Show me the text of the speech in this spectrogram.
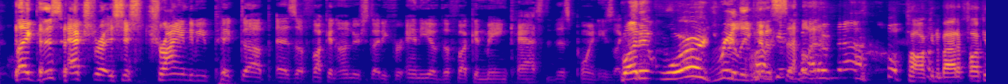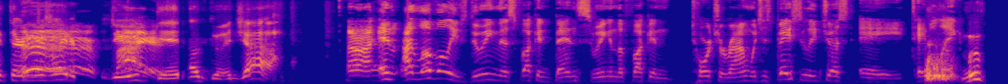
like this extra is just trying to be picked up as a fucking understudy for any of the fucking main cast at this point. He's like, but it worked. Really We're gonna talking sell about it. him now. Talking about it fucking 30 years later. Dude Fire. did a good job. Uh, and I love while he's doing this fucking Ben swinging the fucking torch around, which is basically just a table leg. Move.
